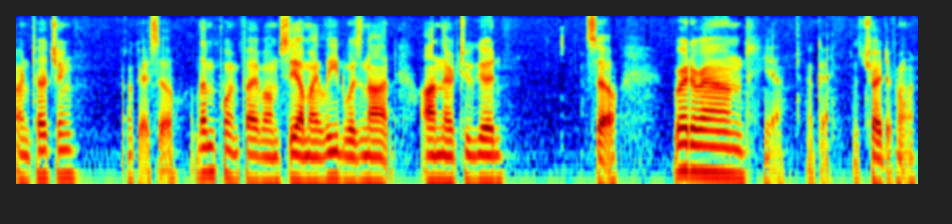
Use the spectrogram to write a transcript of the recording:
aren't touching. Okay, so 11.5 ohms. See how my lead was not on there too good. So right around, yeah, Okay, let's try a different one.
